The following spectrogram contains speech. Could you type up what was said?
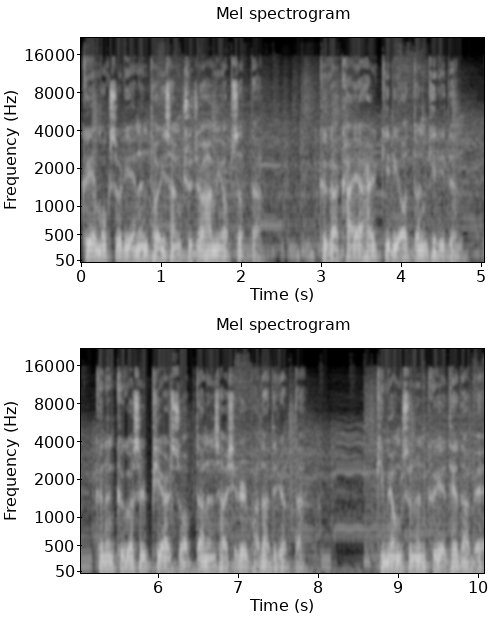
그의 목소리에는 더 이상 주저함이 없었다. 그가 가야 할 길이 어떤 길이든 그는 그것을 피할 수 없다는 사실을 받아들였다. 김영수는 그의 대답에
